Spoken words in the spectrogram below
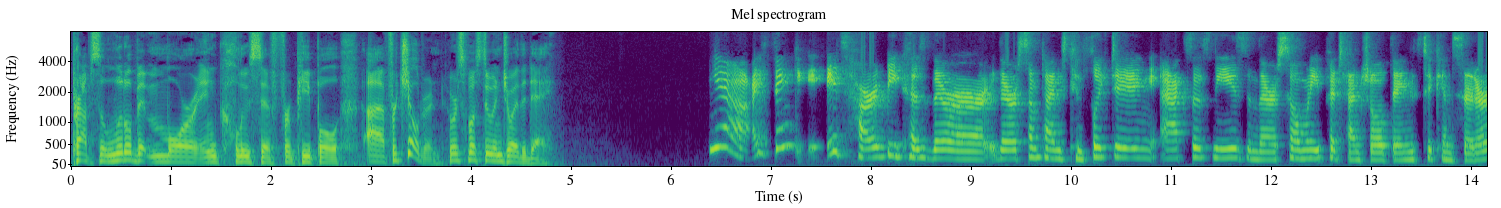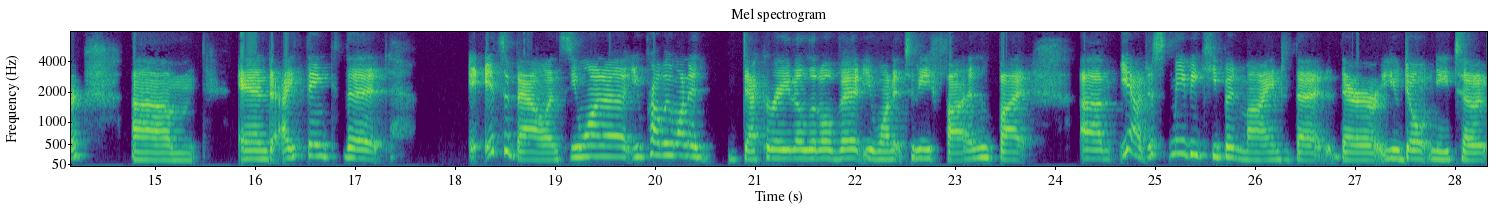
perhaps a little bit more inclusive for people, uh, for children who are supposed to enjoy the day? Yeah, I think it's hard because there are there are sometimes conflicting access needs, and there are so many potential things to consider. Um, and I think that it's a balance. You want to, you probably want to decorate a little bit. You want it to be fun, but um, yeah, just maybe keep in mind that there, you don't need to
